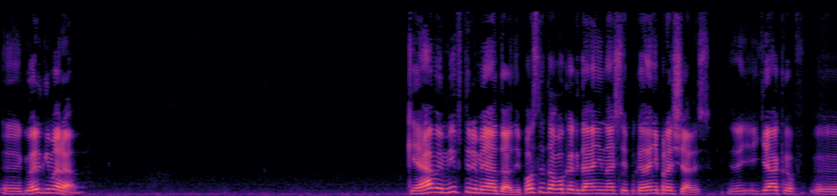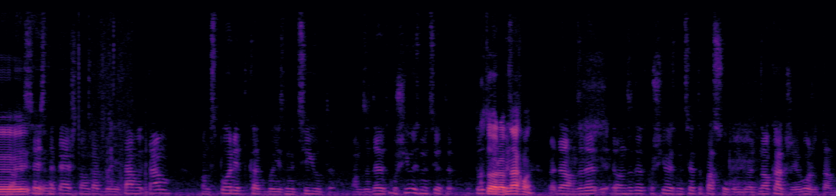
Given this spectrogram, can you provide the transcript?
Э, говорит Гимара. Киавы мифтерами Адади. После того, когда они начали, когда они прощались, Яков, э, Связь такая, что он как бы и там, и там он спорит как бы из Мециюта. Он задает кушью из Мециюта. Тут кто, Равнахман? Да, он задает, он задает кушью из Мециюта посуд. Он говорит, ну а как же, его же там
